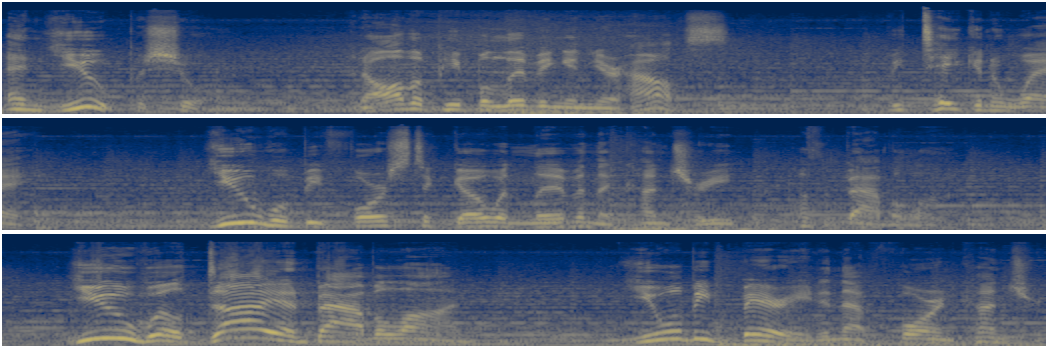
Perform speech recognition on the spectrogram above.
And you, Pashur, and all the people living in your house will be taken away. You will be forced to go and live in the country of Babylon. You will die in Babylon you will be buried in that foreign country.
